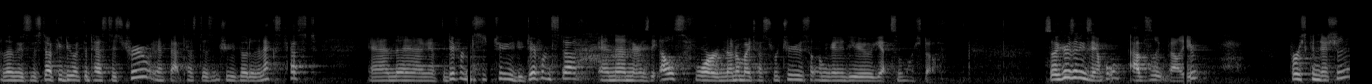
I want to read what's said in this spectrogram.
And then there's the stuff you do if the test is true. And if that test isn't true, you go to the next test. And then if the different test is true, you do different stuff. And then there's the else for none of my tests were true, so I'm going to do yet some more stuff. So here's an example, absolute value. First condition,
